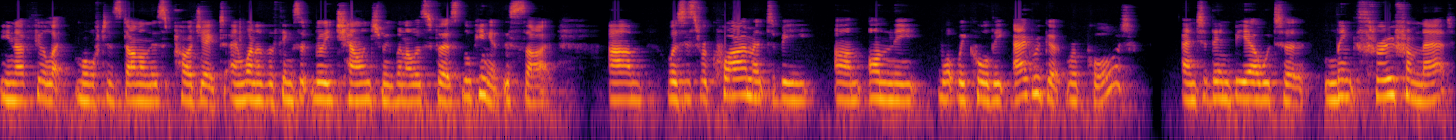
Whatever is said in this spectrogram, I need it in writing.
you know feel like Morpht has done on this project, and one of the things that really challenged me when I was first looking at this site um, was this requirement to be um, on the what we call the aggregate report, and to then be able to link through from that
